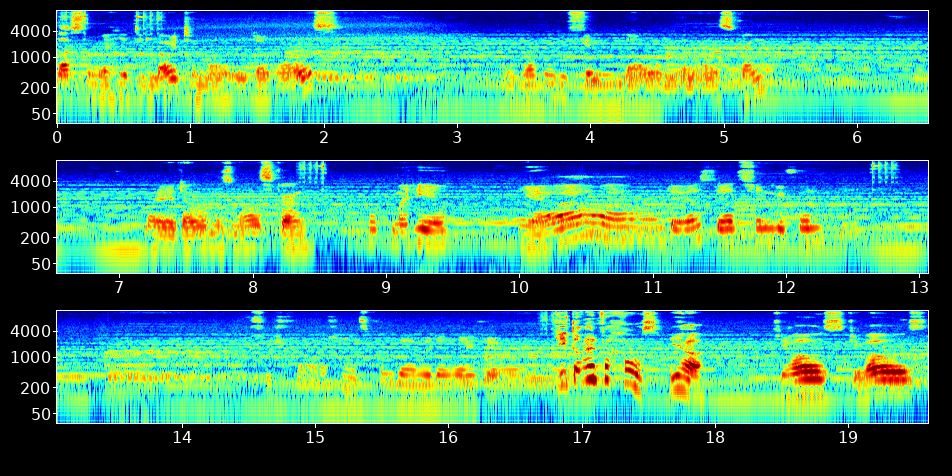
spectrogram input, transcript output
Lassen wir hier die Leute mal wieder raus. Wir hoffen, die finden da oben den Ausgang. Leute, da oben ist ein Ausgang. Guck mal hier. Ja, der erste hat es schon gefunden. Muss ich verarschen? Jetzt kommt da wieder welche. Geh doch einfach raus! Ja. Geh raus, geh raus.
